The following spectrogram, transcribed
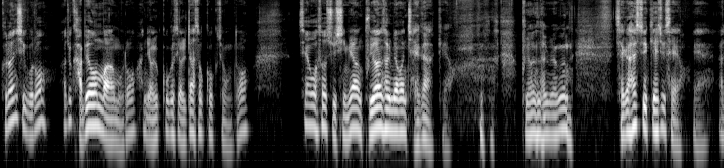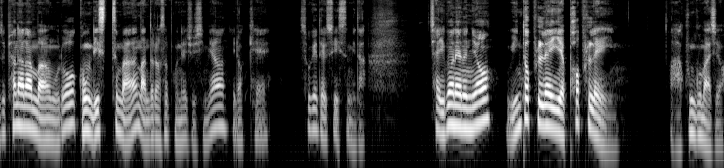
그런 식으로 아주 가벼운 마음으로 한 10곡에서 15곡 정도 채워서 주시면 부연 설명은 제가 할게요. 부연 설명은 제가 할 수 있게 해주세요. 예, 아주 편안한 마음으로 곡 리스트만 만들어서 보내주시면 이렇게 소개될 수 있습니다. 자, 이번에는요, 윈터플레이의 Purple Rain. 아, 궁금하죠.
